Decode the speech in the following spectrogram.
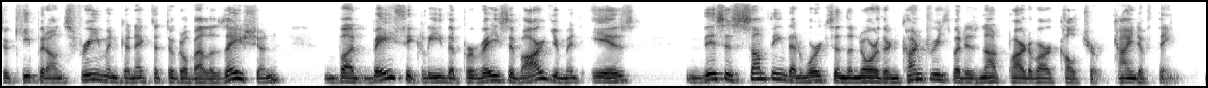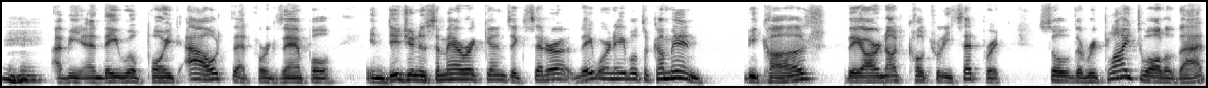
to keep it on stream and connected to globalization. But basically, the pervasive argument is this is something that works in the northern countries, but is not part of our culture, kind of thing. Mm-hmm. I mean, and they will point out that, for example, indigenous Americans, etc., they weren't able to come in because they are not culturally separate. So the reply to all of that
